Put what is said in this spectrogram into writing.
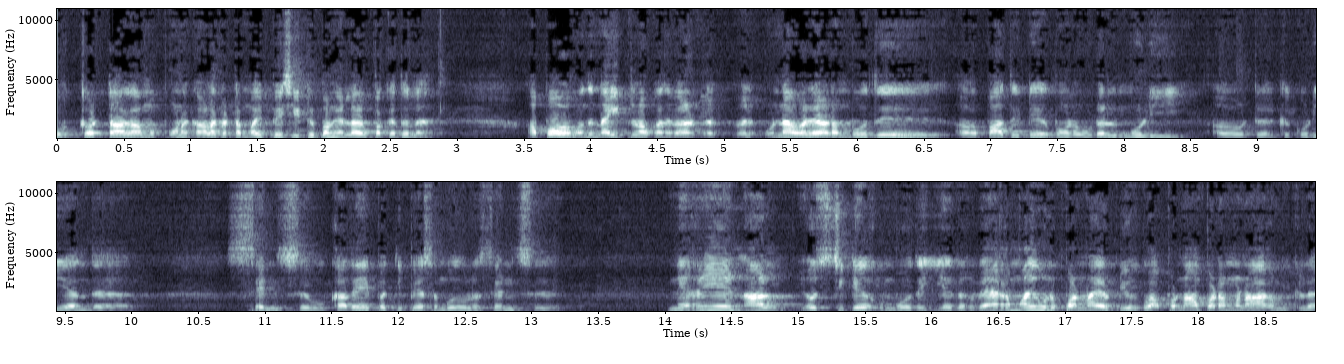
ஒர்க் அவுட் ஆகாமல் போன காலகட்டம் மாதிரி பேசிகிட்டு இருப்பாங்க எல்லாரும் பக்கத்தில். அப்போ வந்து நைட்லாம் உட்காந்து விளையாட ஒன்றா விளையாடும் போது அவரை பார்த்துக்கிட்டே இருப்போம் அவரோட உடல் மொழி அவர்கிட்ட இருக்கக்கூடிய அந்த சென்ஸு கதையை பற்றி பேசும்போது உள்ள சென்ஸு நிறைய நாள் யோசிச்சுட்டே இருக்கும்போது இது வேறு மாதிரி ஒன்று பண்ணால் எப்படி இருக்கும்? அப்போ நான் படம் பண்ண ஆரம்பிக்கல.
